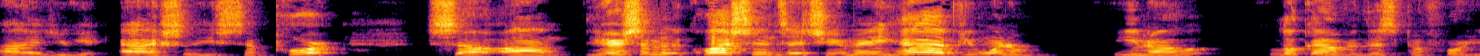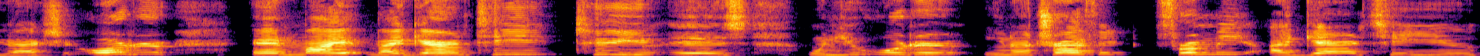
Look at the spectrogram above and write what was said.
Uh, you get actually support. So um, here's some of the questions that you may have. You want to, you know, look over this before you actually order. And my my guarantee to you is when you order, you know, traffic from me, I guarantee you,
